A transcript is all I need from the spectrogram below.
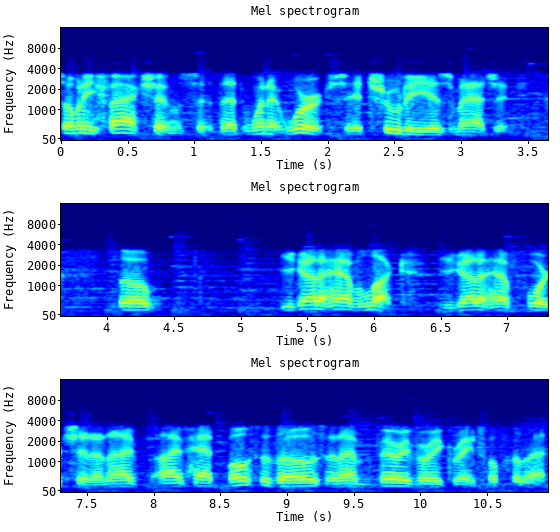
so many factions that when it works, it truly is magic. So you got to have luck. You got to have fortune, and I've I've had both of those, and I'm very very grateful for that.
